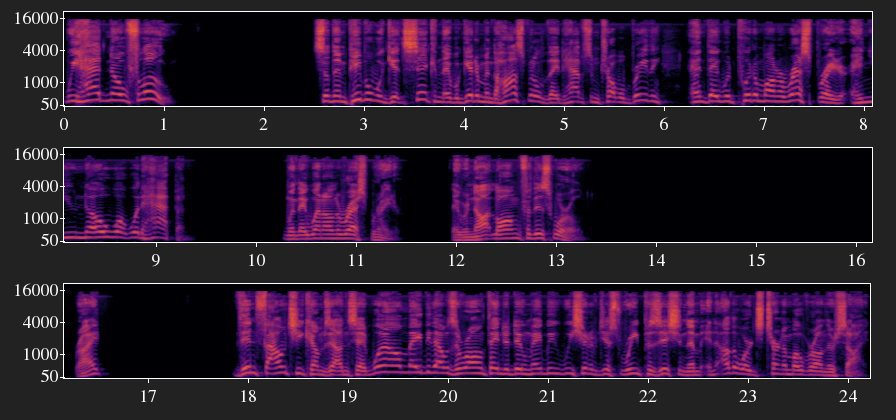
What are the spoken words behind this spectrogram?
We had no flu. So then people would get sick and they would get them in the hospital. They'd have some trouble breathing and they would put them on a respirator. And you know what would happen when they went on the respirator? They were not long for this world. Right? Then Fauci comes out and said, well, maybe that was the wrong thing to do. Maybe we should have just repositioned them. In other words, turn them over on their side.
